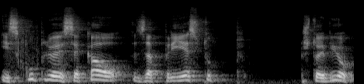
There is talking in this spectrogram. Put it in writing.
iskupljuje se kao za prijestup što je bio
